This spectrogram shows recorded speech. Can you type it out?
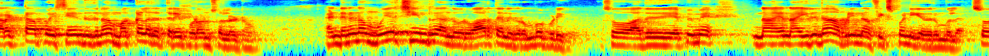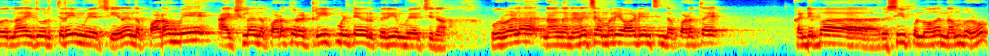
கரெக்டாக போய் சேர்ந்ததுன்னா மக்கள் அதை திரைப்படம்னு சொல்லட்டும். அண்ட் என்னென்னா முயற்சின்ற அந்த ஒரு வார்த்தை எனக்கு ரொம்ப பிடிக்கும். ஸோ அது எப்பயுமே நான் நான் இதுதான் அப்படின்னு நான் ஃபிக்ஸ் பண்ணிக்க விரும்பலை. ஸோ நான் இது ஒரு திரை முயற்சி ஏன்னா இந்த படமே ஆக்சுவலாக இந்த படத்தோட ட்ரீட்மெண்ட்டே ஒரு பெரிய முயற்சி தான். ஒருவேளை நாங்கள் நினச்ச மாதிரி ஆடியன்ஸ் இந்த படத்தை கண்டிப்பாக ரிசீவ் பண்ணுவாங்க நம்புகிறோம்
